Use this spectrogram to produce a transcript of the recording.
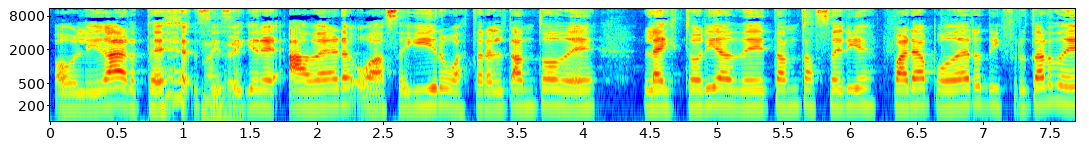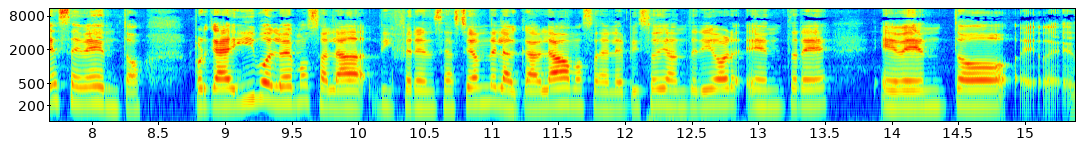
obligarte, si sí. se quiere, a ver o a seguir o a estar al tanto de la historia de tantas series para poder disfrutar de ese evento. Porque ahí volvemos a la diferenciación de la que hablábamos en el episodio anterior entre evento, eh, eh,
